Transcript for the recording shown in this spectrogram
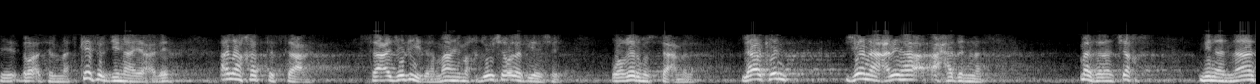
برأس المال كيف الجناية عليه؟ أنا أخذت الساعة. ساعة جديدة ما هي مخدوشة ولا فيها شيء وغير مستعملة. لكن جنى عليها أحد الناس. مثلا شخص من الناس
